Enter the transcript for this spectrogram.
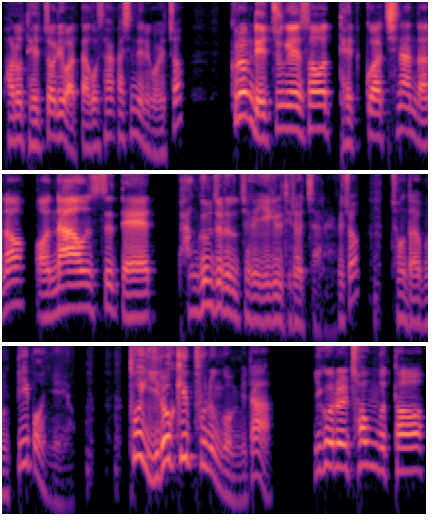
바로 대절이 왔다고 생각하시면 되는 거겠죠? 그럼 넷 중에서 that과 친한 단어 announce that 방금 전에도 제가 얘기를 드렸잖아요. 그죠? 정답은 B번이에요. 또 이렇게 푸는 겁니다. 이거를 처음부터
